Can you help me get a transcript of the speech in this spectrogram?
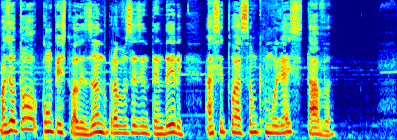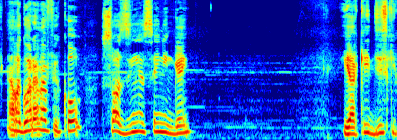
Mas eu estou contextualizando para vocês entenderem a situação que a mulher estava. Ela agora ela ficou sozinha, sem ninguém. E aqui diz que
